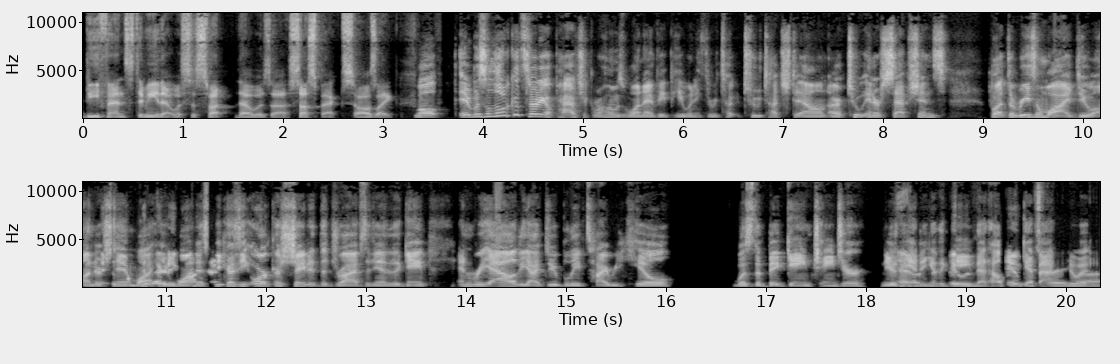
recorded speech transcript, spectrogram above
defense to me that was sus- that was a suspect. So I was like, Well, it was a little concerning how Patrick Mahomes won MVP when he threw t- two touchdown or two interceptions. But the reason why I do understand why he won is because he orchestrated the drives at the end of the game. In reality, I do believe Tyreek Hill was the big game changer near Yeah, the ending of the game was- that helped him get back a, into it. uh,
